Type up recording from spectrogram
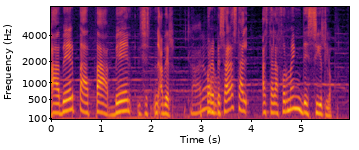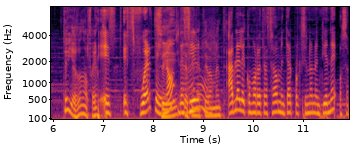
a ver papá, ven, Dices, a ver, Claro. para empezar hasta, hasta la forma en decirlo. Sí, es una ofensa. Es, es fuerte, Sí, ¿no? Decir, definitivamente. háblale como retrasado mental porque si no, no entiende. O sea,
